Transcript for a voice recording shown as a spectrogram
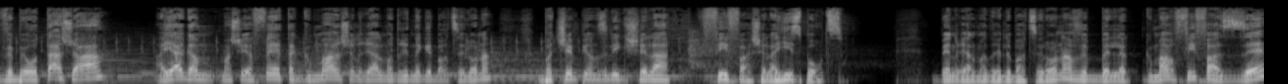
ובאותה שעה היה גם, מה שיפה, את הגמר של ריאל מדריד נגד ברצלונה, בצ'מפיונס ליג של הפיפא, של ההי-ספורטס, בין ריאל מדריד לברצלונה, ובגמר פיפא הזה,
